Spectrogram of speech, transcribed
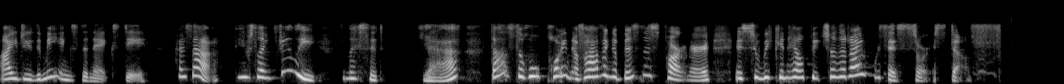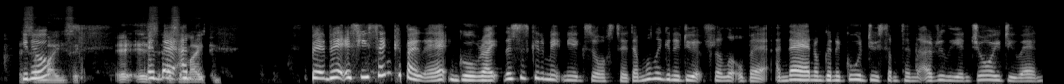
I do the meetings the next day. How's that? He was like, really? And I said, yeah, that's the whole point of having a business partner is so we can help each other out with this sort of stuff. It's know? amazing. It is. but- It's and- amazing. But but if you think about it and go, right, this is going to make me exhausted. I'm only going to do it for a little bit, and then I'm going to go and do something that I really enjoy doing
